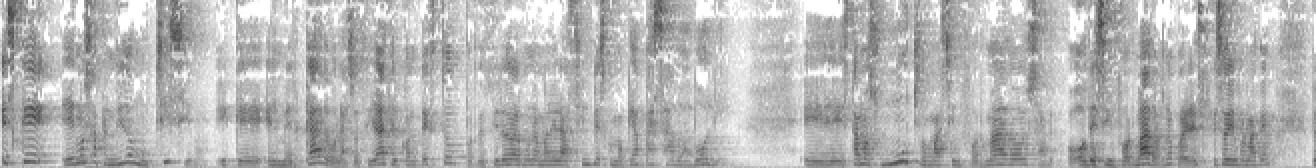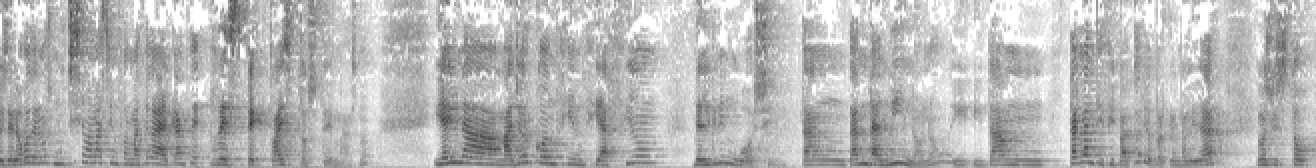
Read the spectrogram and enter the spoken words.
es que hemos aprendido muchísimo y que el mercado, la sociedad, el contexto, por decirlo de alguna manera simple, es como que ha pasado a boli. Eh, estamos mucho más informados o desinformados ¿no? por el exceso de información, pues de luego tenemos muchísima más información al alcance respecto a estos temas. ¿no? Y hay una mayor concienciación del greenwashing, tan, tan dañino ¿no? y, tan, tan anticipatorio, porque en realidad hemos visto,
